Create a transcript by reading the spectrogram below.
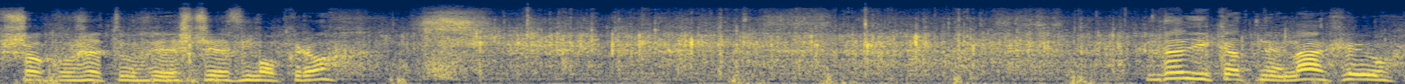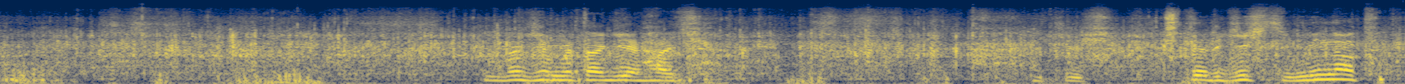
w szoku, że tu jeszcze jest mokro. Delikatny nachył. Będziemy tak jechać jakieś 40 minut.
